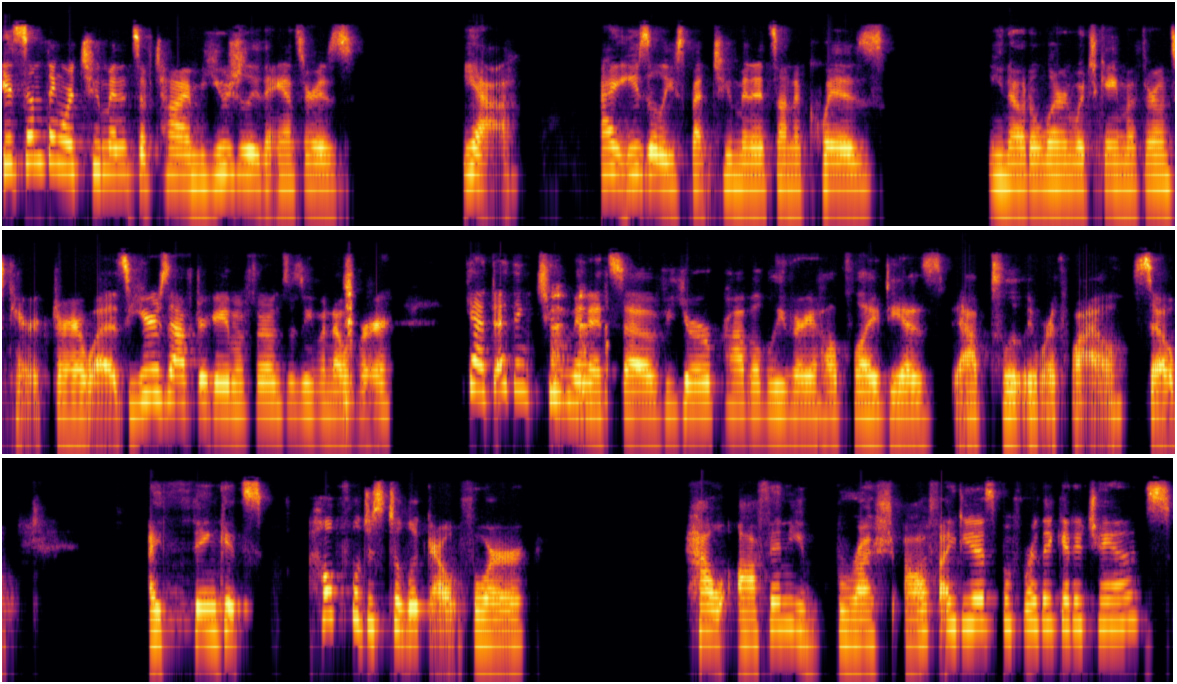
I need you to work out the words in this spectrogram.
is something where two minutes of time? Usually the answer is yeah. I easily spent two minutes on a quiz, you know, to learn which Game of Thrones character I was years after Game of Thrones was even over. yeah, I think two minutes of your probably very helpful idea is absolutely worthwhile. So I think it's helpful just to look out for how often you brush off ideas before they get a chance,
